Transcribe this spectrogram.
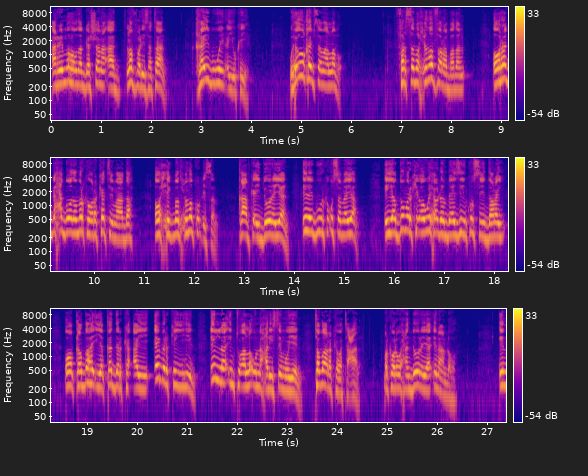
arrimahooda gashana aad la fadhiisataan qayb weyn ayuu ka yahay. Wuxuu u qaybsamaa labo farsamo xumo fara badan oo ragga xaggooda marka hore ka timaada oo xikmad xumo ku dhisan qaabka ay doonayaan inay guurka u sameeyaan iyo dumarkii oo wixii o dhan baasiin ku sii daray oo qadaha iyo qadarka ay eber ka yihiin ilaa intuu alla u naxariista mooyeen. Tabaaraka wa tacaala. Marka hore waxaan doonayaa inaan dhaho in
